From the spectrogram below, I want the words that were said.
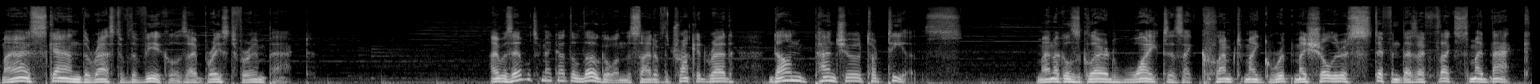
My eyes scanned the rest of the vehicle as I braced for impact. I was able to make out the logo on the side of the truck. It read, Don Pancho Tortillas. My knuckles glared white as I clamped my grip, my shoulders stiffened as I flexed my back.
